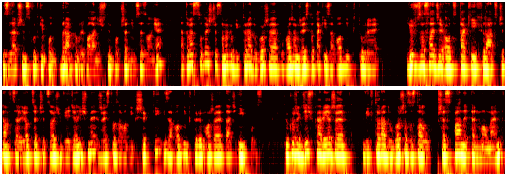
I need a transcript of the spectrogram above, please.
z lepszym skutkiem pod bramką rywala niż w tym poprzednim sezonie. Natomiast co do jeszcze samego Wiktora Długosza, uważam, że jest to taki zawodnik, który już w zasadzie od takich lat, czy tam w Celiotce, czy coś, wiedzieliśmy, że jest to zawodnik szybki i zawodnik, który może dać impuls. Tylko, że gdzieś w karierze Wiktora Długosza został przespany ten moment,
